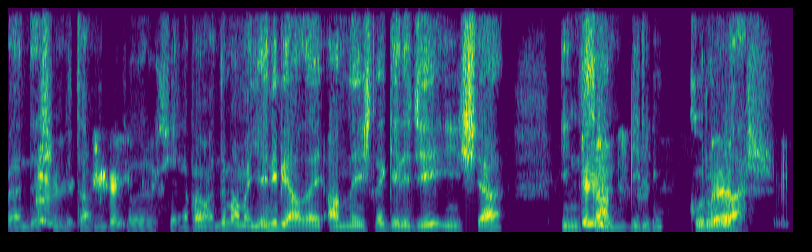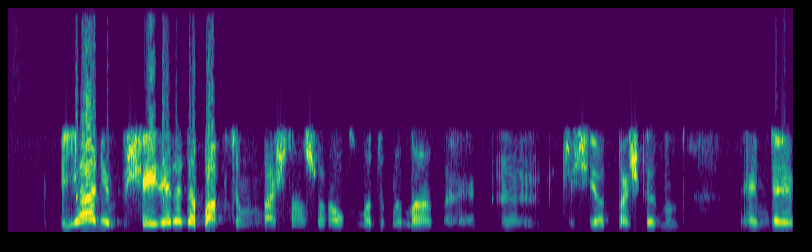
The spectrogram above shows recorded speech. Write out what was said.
Ben de öyle şimdi tam şey. olarak şey yapamadım ama yeni bir anlayışla geleceği inşa insan, evet. bilim, kurumlar. Evet. Yani şeylere de baktım. Baştan sona okumadım ama e, e, TÜSİAD Başkanı'nın hem de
